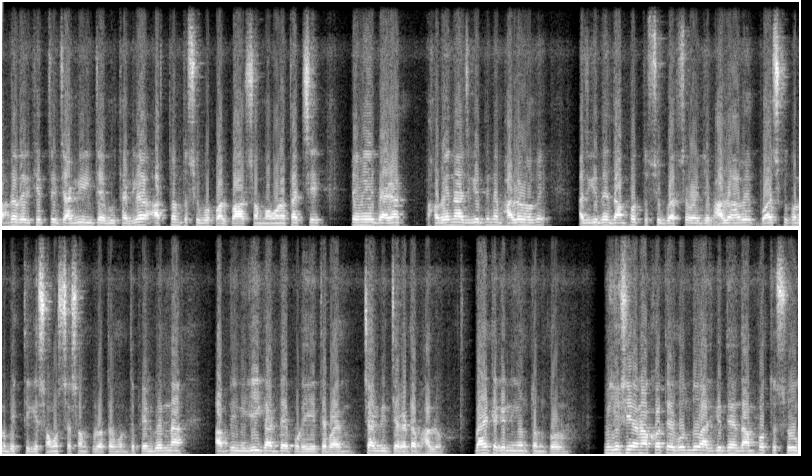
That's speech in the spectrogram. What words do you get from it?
আপনাদের ক্ষেত্রে চাকরি ইন্টারভিউ থাকলে অত্যন্ত শুভ ফল পাওয়ার সম্ভাবনা থাকছে। প্রেমের ব্যাঘাত হবে না আজকের দিনে, ভালো হবে। আজকের দিনে দাম্পত্য সুখ, ব্যবসা বাণিজ্য ভালো হবে। বয়স্ক কোনো ব্যক্তিকে সমস্যা, সংকুলতার মধ্যে ফেলবেন না। আপনি নিজেই গাড্ডায় পড়ে যেতে পারেন। চাকরির জায়গাটা ভালো। বাড়িটাকে নিয়ন্ত্রণ করুন। মৃগশিরা নক্ষত্রের বন্ধু, আজকের দিনে দাম্পত্য সুখ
